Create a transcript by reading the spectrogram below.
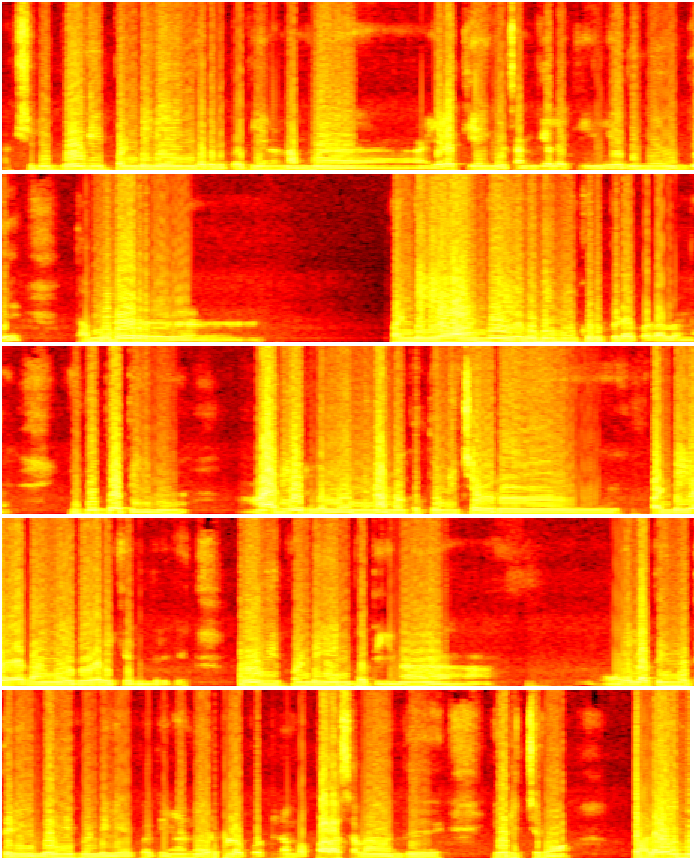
ஆக்சுவலி போகி பண்டிகைங்கிறது பார்த்தீங்கன்னா நம்ம இலக்கியங்கள் சங்க இலக்கியங்கள் எதுவுமே வந்து தமிழர் பண்டிகையாக வந்து எதுலேயுமே குறிப்பிடப்படலைங்க. இது பார்த்தீங்கன்னா ஆரியர்கள் வந்து நமக்கு துணிச்ச ஒரு பண்டிகை தாங்க இது வரைக்கும் இருந்திருக்கு. போகி பண்டிகைன்னு பார்த்தீங்கன்னா எல்லாத்துக்குமே தெரியும். போகி பண்டிகை பார்த்தீங்கன்னா நெருப்பில் போட்டு நம்ம பழசெல்லாம் வந்து எரிச்சிருவோம். பழையன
